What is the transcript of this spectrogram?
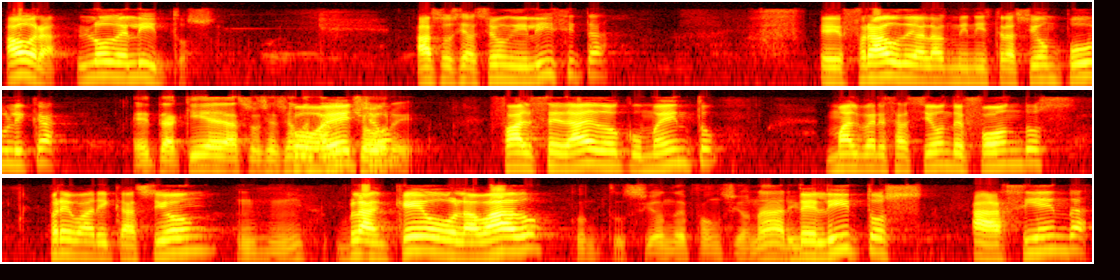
Ahora, los delitos. Asociación ilícita, eh, fraude a la administración pública, Esta aquí es la Asociación de cohecho, Malhechores. falsedad de documento, malversación de fondos, prevaricación, blanqueo o lavado, Contusión de funcionarios. delitos a Hacienda,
